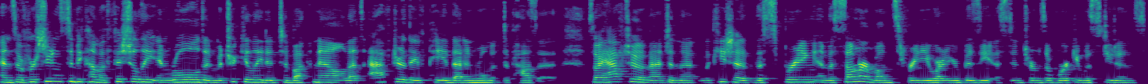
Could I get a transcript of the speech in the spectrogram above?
And so for students to become officially enrolled and matriculated to Bucknell, that's after they've paid that enrollment deposit. So I have to imagine that, Lakeisha, the spring and the summer months for you are your busiest in terms of working with students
